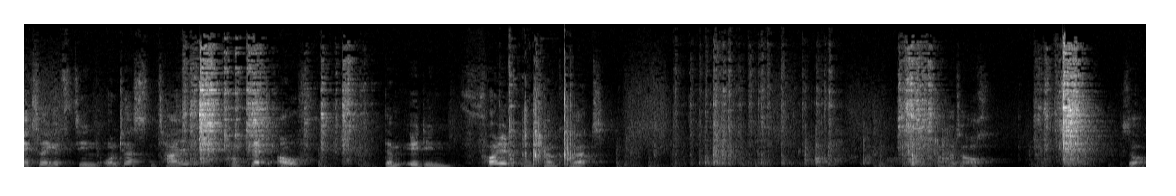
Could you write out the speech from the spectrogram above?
Extra jetzt den untersten Teil komplett auf, damit ihr den vollen Umfang hört. Man hatte auch so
